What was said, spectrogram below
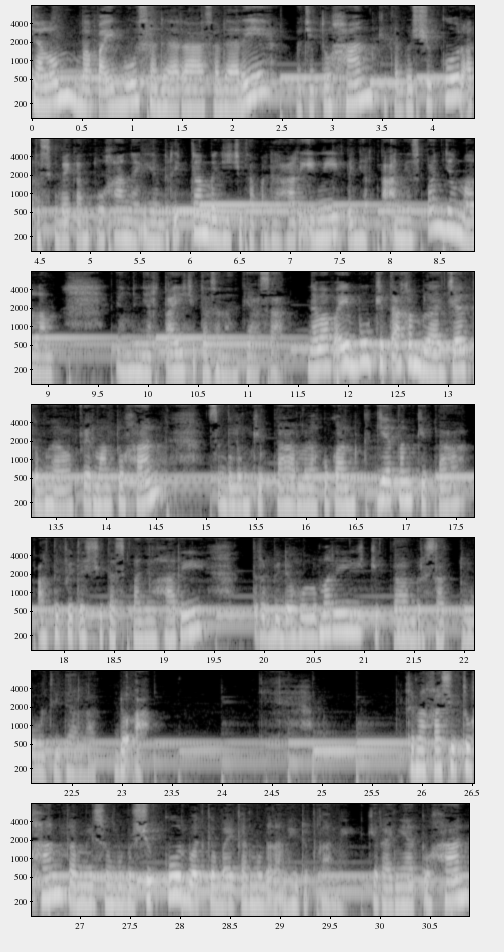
Shalom Bapak Ibu, Saudara-saudari Puji Tuhan, kita bersyukur atas kebaikan Tuhan yang ia berikan bagi kita pada hari ini Penyertaannya sepanjang malam yang menyertai kita senantiasa. Nah Bapak Ibu, kita akan belajar kebenaran firman Tuhan Sebelum kita melakukan kegiatan kita, aktivitas kita sepanjang hari. Terlebih dahulu mari kita bersatu di dalam doa Terima kasih Tuhan, kami sungguh bersyukur buat kebaikan-Mu dalam hidup kami. Kiranya Tuhan,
